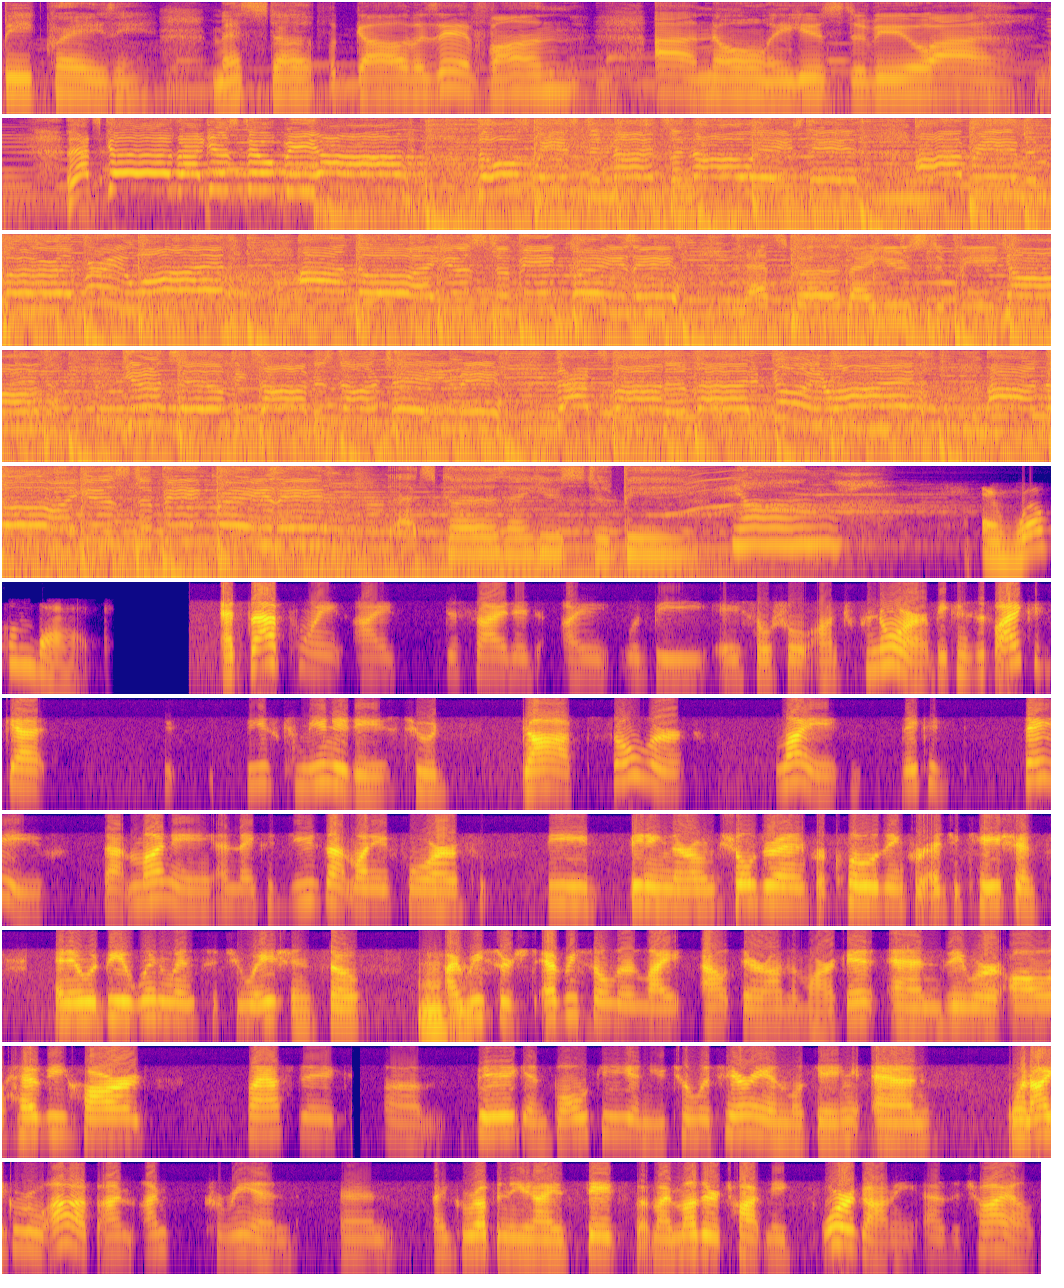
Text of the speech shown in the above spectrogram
be crazy, messed up, but God, was it fun? I know it used to be wild. That's cause I used to be young. Those wasted nights are not wasted. I remember everyone. I know I used to be crazy. That's cause I used to be cause I used to be young. And welcome back. At that point, I decided I would be a social entrepreneur because if I could get these communities to adopt solar light, they could save that money and they could use that money for feed, feeding their own children, for clothing, for education, and it would be a win-win situation. So I researched every solar light out there on the market, and they were all heavy, hard, plastic, um, big and bulky and utilitarian looking. And when I grew up, I'm I'm Korean, and I grew up in the United States, but my mother taught me origami as a child.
